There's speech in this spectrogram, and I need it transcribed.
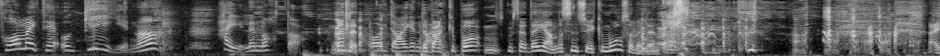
får meg til å grine hele natta Vent litt. og dagen Det banker på. Skal vi se, det er Janne sin syke mor som vil inn. Nei.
